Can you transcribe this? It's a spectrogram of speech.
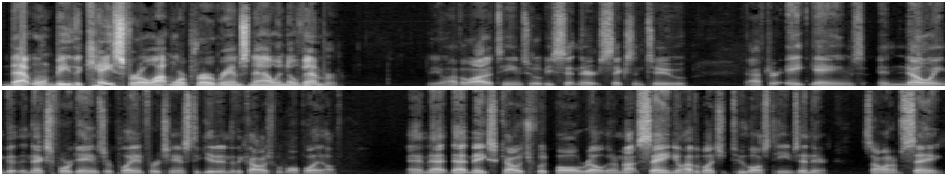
That won't be the case for a lot more programs now in November. You'll have a lot of teams who will be sitting there at six and two after eight games and knowing that the next four games are playing for a chance to get into the college football playoff. And that, that makes college football relevant. I'm not saying you'll have a bunch of two loss teams in there. It's not what I'm saying.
